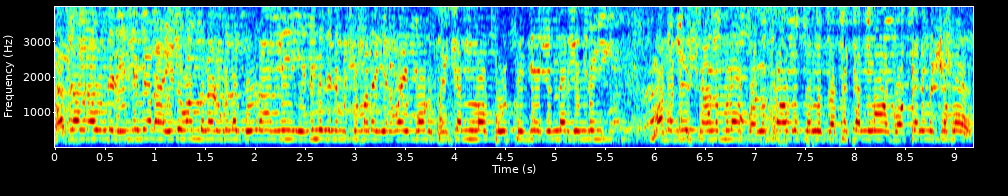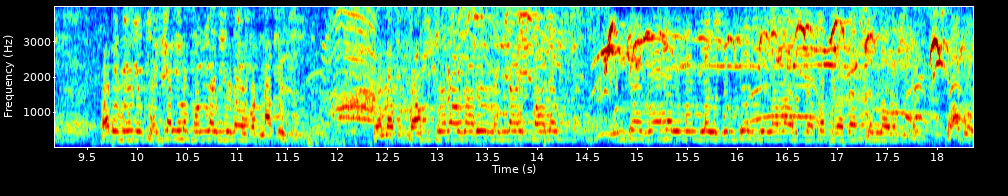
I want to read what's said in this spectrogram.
పదవ రౌండ్ రెండు వేల ఐదు వందల అడుగుల దూరాన్ని ఎనిమిది నిమిషముల ఇరవై మూడు సెకండ్లో పూర్తి చేయడం జరిగింది. మొదటి స్థానంలో కొనసాగుతున్న దశ కన్నా ఒక్క నిమిషము పదిహేడు సెకండ్ల ముందంజలో ఉన్నది. ఎల్లం సాంబశివరావు గారు లింగాయపాలెం గుంటూరు రూరల్ మండలం గుంటూరు జిల్లా వారి యొక్క ప్రదర్శనలో ఉన్నాయి. బాబు.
